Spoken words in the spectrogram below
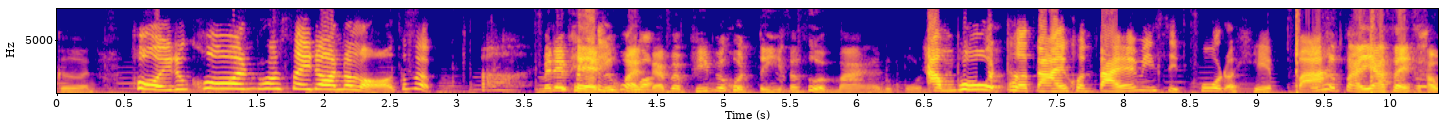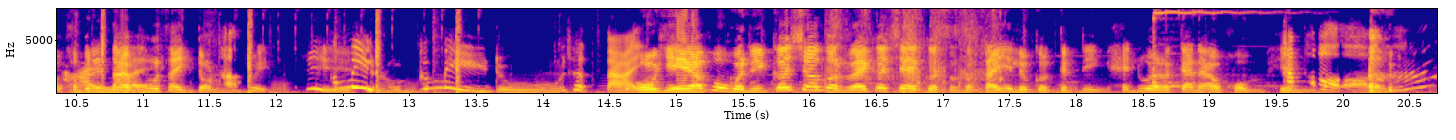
เกินโหยทุกคนโพไซดอนน่ะเหรอก็แบบ ไม่ได้แพ้ทุกวันนะแบบพี่เป็นคนตีซะส่วนมากนะทุกคนอำพูดเธอตายคนตายไม่มีสิทธิ์พูดโอเคปะเธอตายยาใส่เขาเขาไม่ได้ตายเพราะโพไซดอนเว้ยไม่รู้ก็ไม่รู้เธอตายโอเคครับผมวันนี้ก็ชอบกดไลค์กดแชร์กด subscribe อย่าลืมกดกระดิ่งให้ด้วยแล้วกันนะครับผมเห็ครันบผม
